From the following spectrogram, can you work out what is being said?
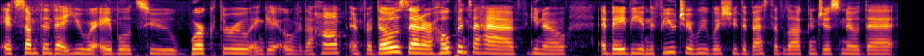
it's something that you were able to work through and get over the hump. And for those that are hoping to have, you know, a baby in the future, we wish you the best of luck. And just know that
